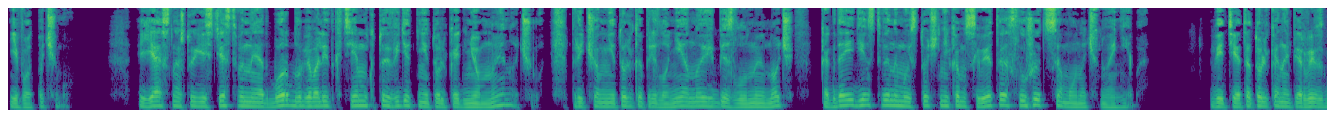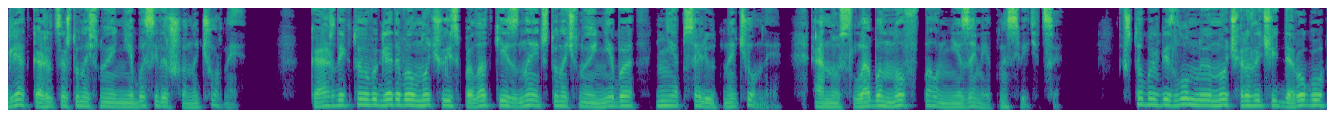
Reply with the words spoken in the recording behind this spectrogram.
И вот почему. Ясно, что естественный отбор благоволит к тем, кто видит не только днем, но и ночью, причем не только при луне, но и в безлунную ночь, когда единственным источником света служит само ночное небо. Ведь это только на первый взгляд кажется, что ночное небо совершенно черное. Каждый, кто выглядывал ночью из палатки, знает, что ночное небо не абсолютно темное. Оно слабо, но вполне заметно светится. Чтобы в безлунную ночь различить дорогу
